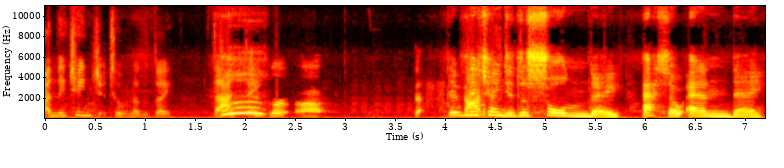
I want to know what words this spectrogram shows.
and they change it to another day? That day. For, uh, if they change it to Sunday, S O N day.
